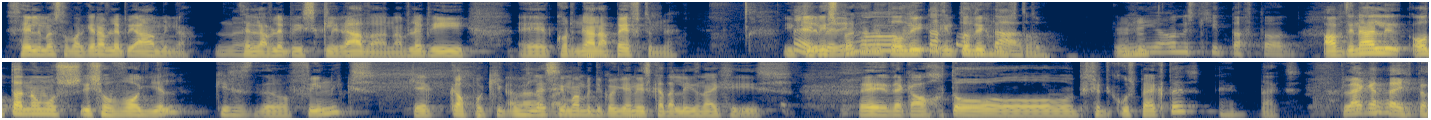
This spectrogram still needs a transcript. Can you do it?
θέλει μέσα στο παρκέ να βλέπει άμυνα. Ναι. Θέλει να βλέπει σκληράδα, να βλέπει ε, κορμιά να πέφτουν. Οι Ναι, ρε κινήσεις που παιδί μου, έκανε το, είναι δει- η το δείχνουν ταυτότητά αυτό. Του. Μμμ. Η αγωνιστική του ταυτότητα. Απ' την άλλη, όταν όμως είσαι ο Βόγγελ και είσαι στο Phoenix και από εκεί που Καλά λες πάει. είμαι αμυντικογενής, καταλήγεις να έχεις ε, 18 επιθετικούς παίκτες. Ε, εντάξει. Πλάκα θα έχει το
